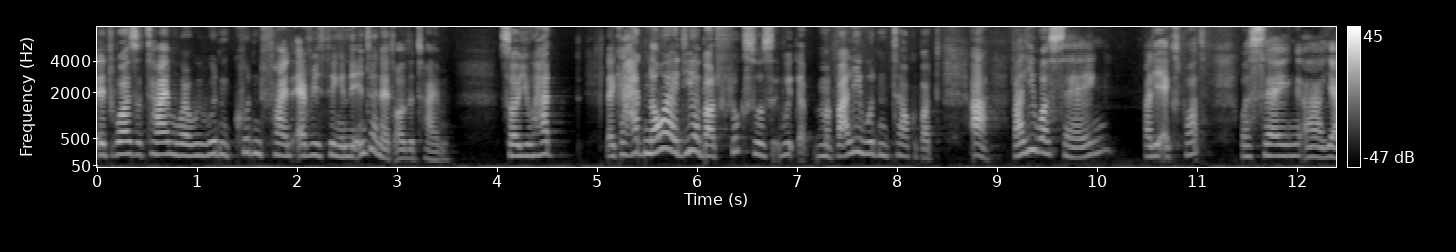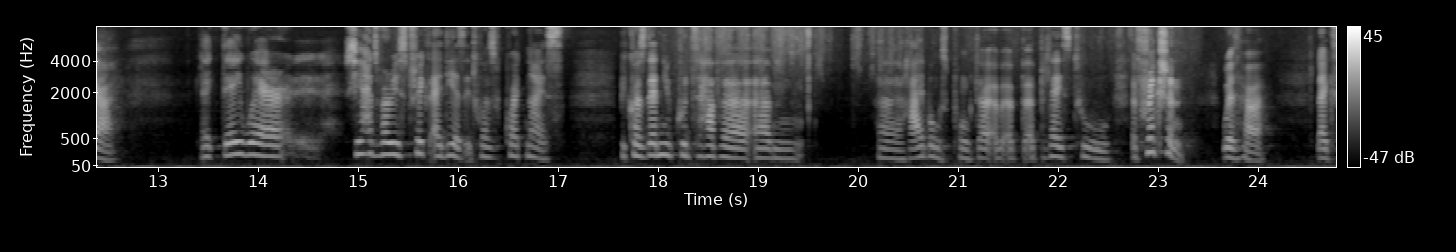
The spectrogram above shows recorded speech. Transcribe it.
it was a time where we wouldn't couldn't find everything in the internet all the time. So you had, like, I had no idea about Fluxus. Valie wouldn't talk about, ah, Valie was saying, Valie Export was saying, uh, yeah, like they were, she had very strict ideas. It was quite nice because then you could have a, um, a Reibungspunkt, a, a, a place to, a friction with her. Like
